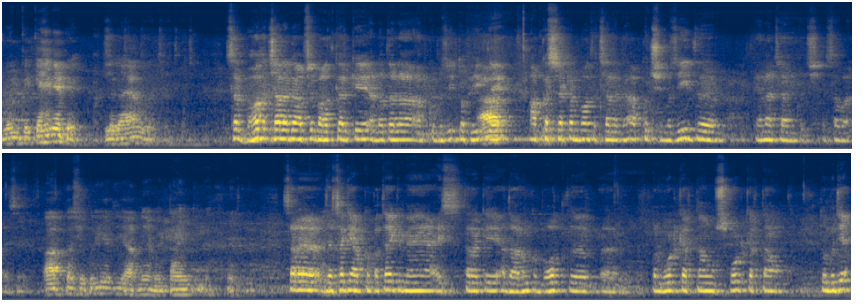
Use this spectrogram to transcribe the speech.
वो इनके कहने पे लगाया हुआ है। सर बहुत अच्छा लगा आपसे बात करके। अल्लाह ताला आपको मज़ीद तोफ़ीक दे। आपका सेटअप बहुत अच्छा लगा। आप कुछ मज़ीद कहना चाहें कुछ इस हवाले से? आपका शुक्रिया जी आपने हमें टाइम दिया। सर जैसा कि आपको पता है कि मैं इस तरह के अदारों को बहुत प्रमोट करता हूँ सपोर्ट करता हूँ। तो मुझे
